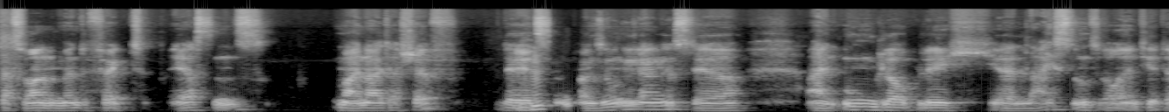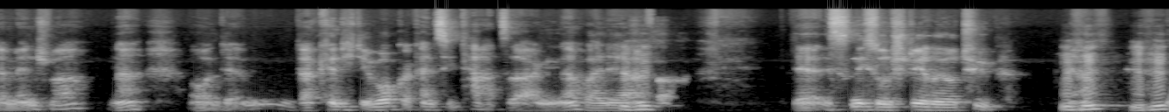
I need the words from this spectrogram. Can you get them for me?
das waren im Endeffekt erstens mein alter Chef, der mhm. jetzt in Pension gegangen ist, der ein unglaublich äh, leistungsorientierter Mensch war. Ne? Und äh, da könnte ich dir überhaupt gar kein Zitat sagen, ne? weil der mhm. einfach, der ist nicht so ein Stereotyp. Mhm. Ja? Mhm.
